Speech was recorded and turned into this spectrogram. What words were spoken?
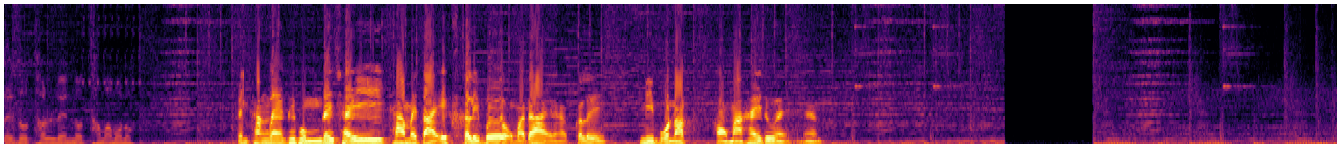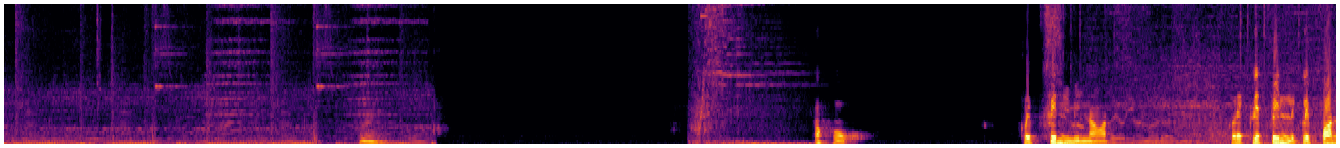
れぞ鍛錬の賜物 เป็นครั้งแรกที่ผมได้ใช้ท่าไม้ตาย Excalibur ออกมาได้นะครับ ก็เลยมีโบนัสออกมาให้ด้วยนะครับ กริฟฟินมีนอตเรียกกริฟฟินหรือกริฟฟอน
